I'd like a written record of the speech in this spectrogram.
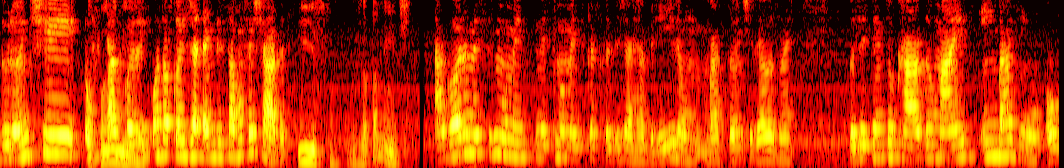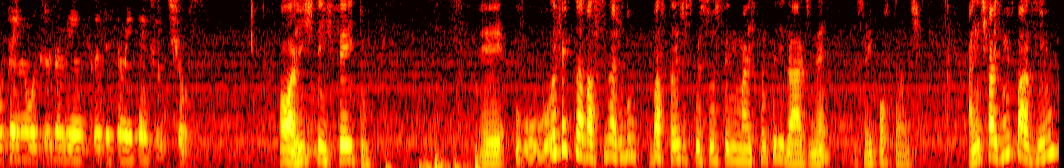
durante. As coisas, enquanto as coisas ainda estavam fechadas. Isso, exatamente. Agora, nesse momento, nesse momento que as coisas já reabriram, bastante delas, né? Vocês têm tocado mais em barzinho? Ou tem outros ambientes que vocês também têm feito shows? Ó, a gente tem feito é, o, o, efeito da vacina ajuda bastante as pessoas a terem mais tranquilidade, né? Isso é importante. A gente faz muito barzinho,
